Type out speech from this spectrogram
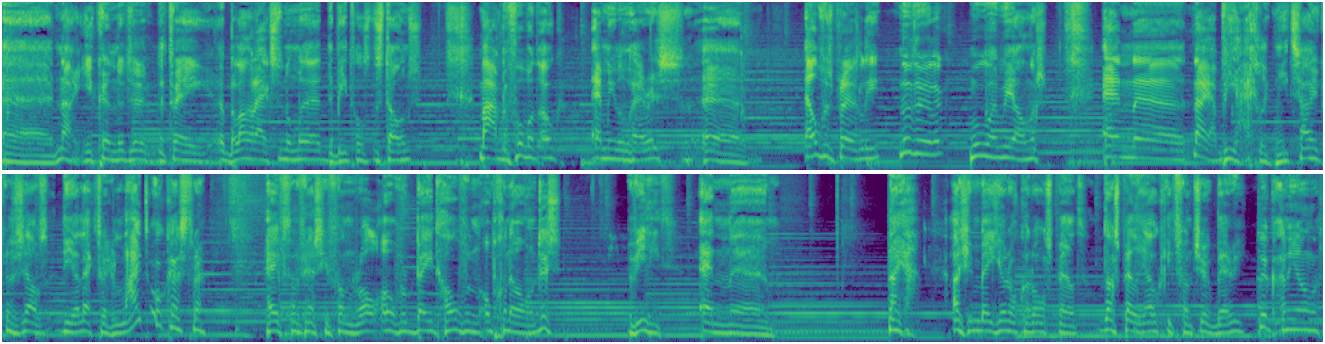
Uh, nou, je kunt natuurlijk de twee belangrijkste noemen. De Beatles, de Stones. Maar bijvoorbeeld ook Emmylou Harris. Uh, Elvis Presley, natuurlijk. Hoe en wie anders. En nou ja, wie eigenlijk niet. Zou je kunnen zelfs die Electric Light Orchestra heeft een versie van Roll Over Beethoven opgenomen. Dus wie niet. En uh, nou ja, als je een beetje rock'n'roll speelt, dan speel je ook iets van Chuck Berry. Dat kan niet anders.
